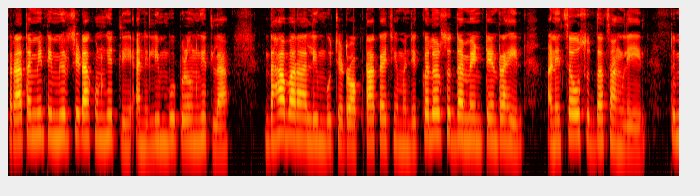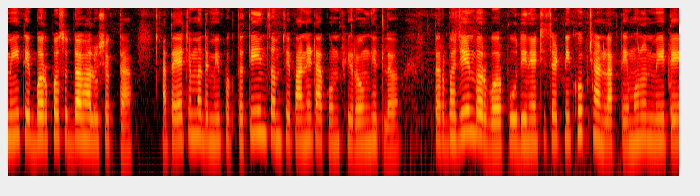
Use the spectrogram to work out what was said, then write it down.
तर आता मी ती मिरची टाकून घेतली आणि लिंबू पिळून घेतला. दहा बारा लिंबूचे ड्रॉप टाकायचे म्हणजे कलरसुद्धा मेंटेन राहील आणि चवसुद्धा चांगली येईल. तुम्ही इथे बर्फसुद्धा घालू शकता. आता याच्यामध्ये मी फक्त तीन चमचे पाणी टाकून फिरवून घेतलं. तर भजींबरोबर पुदिन्याची चटणी खूप छान लागते म्हणून मी ते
